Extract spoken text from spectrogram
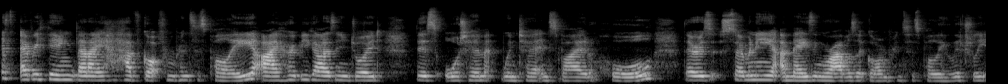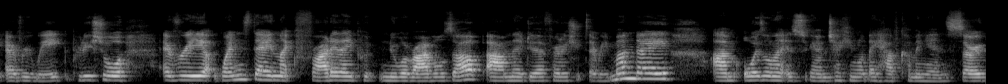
That's everything that I have got from Princess Polly. I hope you guys enjoyed this autumn winter inspired haul. There is so many amazing arrivals that go on Princess Polly literally every week. Pretty sure every Wednesday and like Friday they put new arrivals up. Um, they do their photo shoots every Monday. I'm always on their Instagram checking what they have coming in. So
